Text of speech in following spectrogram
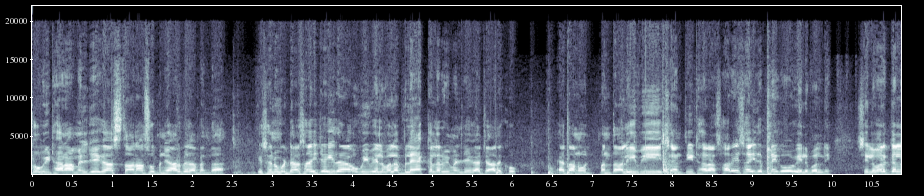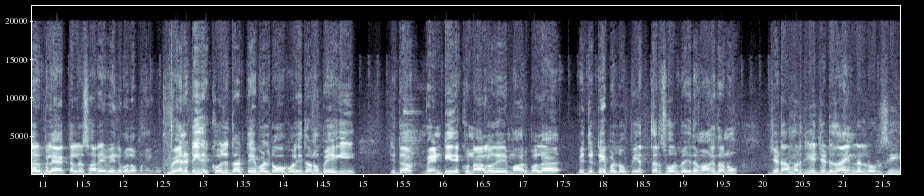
24 18 ਮਿਲ ਜਾਏਗਾ 1750 ਰੁਪਏ ਦਾ ਹੈ। ਕਿਸੇ ਨੂੰ ਵੱਡਾ ਸਾਈਜ਼ ਚਾਹੀਦਾ ਉਹ ਵੀ ਅਵੇਲੇਬਲ ਹੈ ਬਲੈਕ ਕਲਰ ਵੀ ਮਿਲ ਜਾਏਗਾ। ਚਾਹ ਦੇਖੋ ਇਹ ਤੁਹਾਨੂੰ 45 20 37 18 ਸਾਰੇ ਸਾਈਜ਼ ਆਪਣੇ ਕੋਲ ਅਵੇਲੇਬਲ ਨੇ। ਸਿਲਵਰ ਕਲਰ ਬਲੈਕ ਕਲਰ ਸਾਰੇ ਅਵੇਲੇਬਲ ਆਪਣੇ ਕੋਲ। ਵੈਨਿਟੀ ਦੇਖੋ, ਜਿੱਦਾਂ ਟੇਬਲ ਟੌਪ ਵਾਲੀ ਤੁਹਾਨੂੰ ਪਏਗੀ, ਜਿੱਦਾਂ ਵੈਨਿਟੀ ਦੇਖੋ, ਨਾਲ ਉਹਦੇ ਮਾਰਬਲ ਹੈ ਵਿਦ ਟੇਬਲ ਟੌਪ 7500 ਰੁਪਏ ਦੇਵਾਂਗੇ ਤੁਹਾਨੂੰ। ਜਿਹੜਾ ਮਰਜ਼ੀ ਇਹ 'ਚ ਡਿਜ਼ਾਈਨ ਲੈ ਲਓ ਤੁਸੀਂ,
